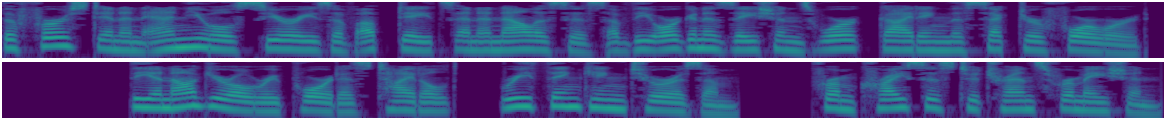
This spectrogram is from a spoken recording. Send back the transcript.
the first in an annual series of updates and analysis of the organization's work guiding the sector forward. The inaugural report is titled, Rethinking Tourism. From Crisis to Transformation,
